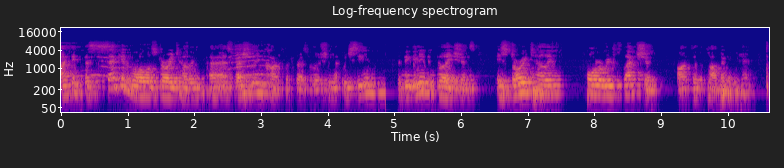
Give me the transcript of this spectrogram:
I think the second role of storytelling, uh, especially in conflict resolution, that we see in the beginning of Galatians, is storytelling for reflection onto the topic at hand.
